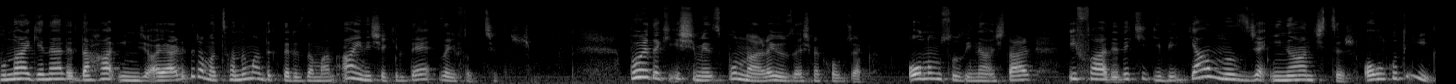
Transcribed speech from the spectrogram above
Bunlar genelde daha ince ayarlıdır ama tanımadıkları zaman aynı şekilde zayıflatıcıdır. Buradaki işimiz bunlarla yüzleşmek olacak. Olumsuz inançlar ifadedeki gibi yalnızca inançtır, olgu değil.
